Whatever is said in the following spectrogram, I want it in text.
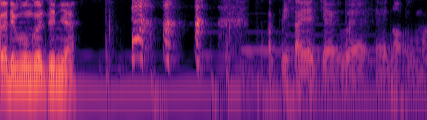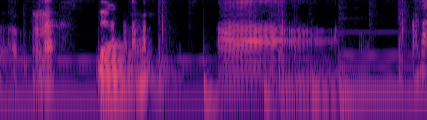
gak dibungkusin ya tapi saya cewek saya normal karena ya. karena kan uh, ada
